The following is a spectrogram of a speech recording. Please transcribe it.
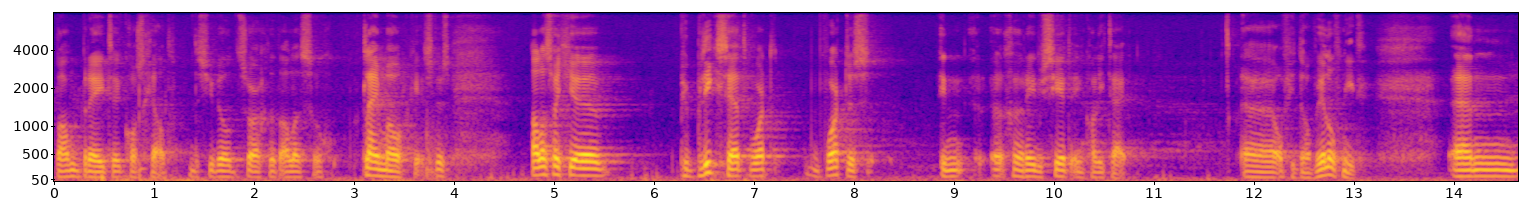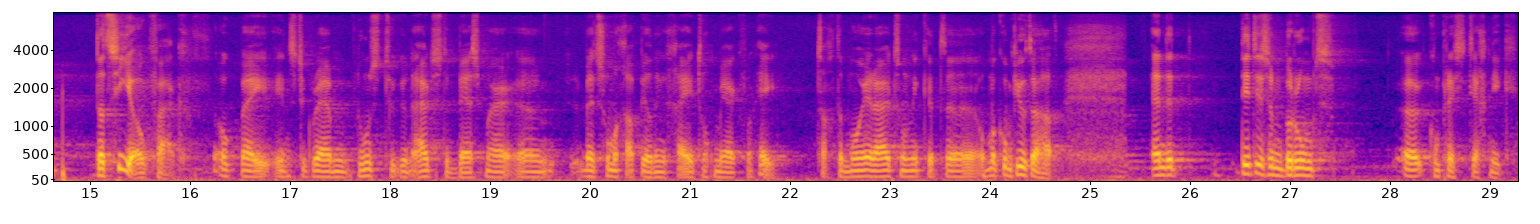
bandbreedte kost geld. Dus je wilt zorgen dat alles zo klein mogelijk is. Dus alles wat je publiek zet, wordt, wordt dus in, uh, gereduceerd in kwaliteit. Uh, of je het nou wil of niet. En dat zie je ook vaak. Ook bij Instagram doen ze natuurlijk hun uiterste best, maar uh, bij sommige afbeeldingen ga je toch merken van hé, hey, het zag er mooier uit toen ik het uh, op mijn computer had. En dit, dit is een beroemd compressietechniek.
